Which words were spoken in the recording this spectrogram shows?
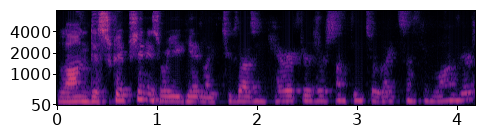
Long description is where you get like 2,000 characters or something to write something longer.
